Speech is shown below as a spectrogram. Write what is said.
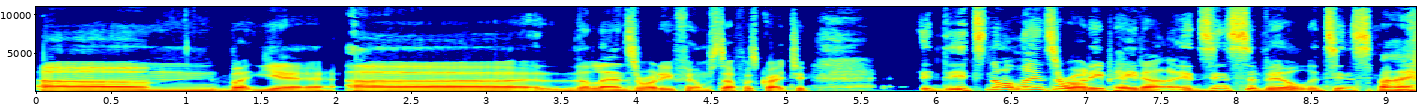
um, but yeah, uh, the Lanzarote film stuff was great too. It, it's not Lanzarote, Peter. It's in Seville. It's in Spain.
